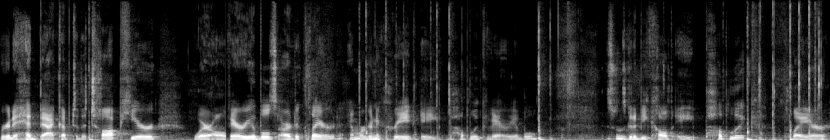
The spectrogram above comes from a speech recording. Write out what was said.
We're going to head back up to the top here where all variables are declared, and we're going to create a public variable. This one's going to be called a public player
